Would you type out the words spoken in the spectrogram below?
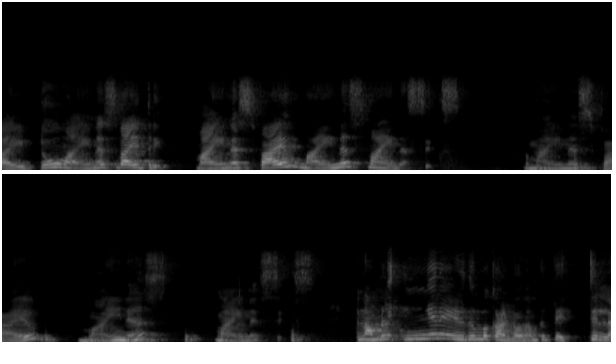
y two minus y three minus five minus minus six minus five minus minus six ഇപ്പം നമ്മൾ ഇങ്ങനെ എഴുതുമ്പോൾ കണ്ടോ നമുക്ക് തെറ്റില്ല.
